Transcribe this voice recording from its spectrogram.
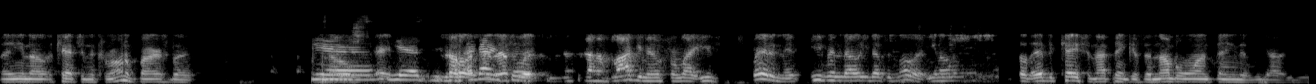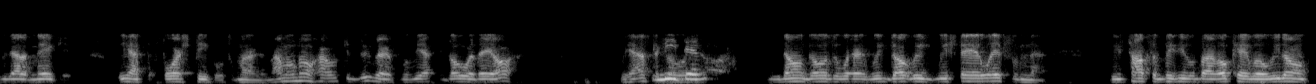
and you know, catching the coronavirus. But You know, Yeah, hey, yeah. you know, I got that's what that's kind of blocking him from like he's spreading it, even though he doesn't know it. You know what I mean? So the education, I think, is the number one thing that we gotta do. We gotta make it. We have to force people to learn. And I don't know how we can do that, but we have to go where they are. We have to go where they are. We don't go to where we go. We we stay away from that. We talk to people about okay, well, we don't.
